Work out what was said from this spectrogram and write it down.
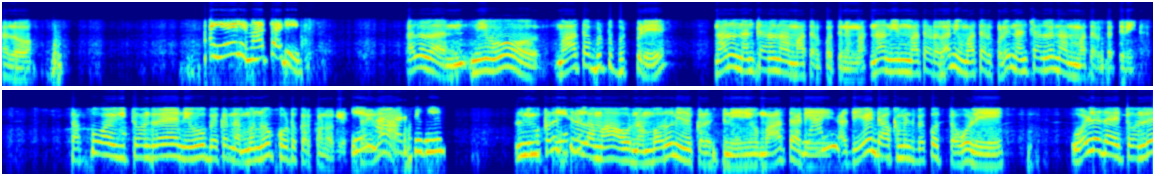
ಹಲೋ? ಹೇಳಿ ಮಾತಾಡಿ. ಅಲ್ಲಲ್ಲ ನೀವು ಮಾತಾಡ್ಬಿಟ್ಟು ಬಿಟ್ಬಿಡಿ. ನಾನು ನನ್ನ ಚಾನಲ್ ನಾನು ಮಾತಾಡ್ಕೋತೀನಿ ನಾನು ನೀನು ಮಾತಾಡಲ್ಲ ನೀವು ಮಾತಾಡ್ಕೊಳ್ಳಿ ನನ್ನ ಚಾನಲ್ ನಾನು ಮಾತಾಡ್ಕೊತೀನಿ. ತಪ್ಪು ಆಗಿತ್ತು ಅಂದ್ರೆ ನೀವು ಬೇಕಾದ್ರೆ ನಮ್ಮನ್ನು ಕೋರ್ಟ್ ಕರ್ಕೊಂಡು ಹೋಗಿ ಏನ್ ಸರಿನಾ? ಮಾತಾಡ್ತೀರಿ? ನಿಮ್ಗೆ ಕಳಿಸ್ತೀನಲ್ಲಮ್ಮ ಅವ್ರ ನಂಬರು ನೀನು ಕಳಿಸ್ತೀನಿ ನೀವು ಮಾತಾಡಿ ಅದೇನ್ ಡಾಕ್ಯುಮೆಂಟ್ ಬೇಕೋ ತಗೊಳ್ಳಿ. ಒಳ್ಳೇದಾಯ್ತು ಅಂದ್ರೆ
